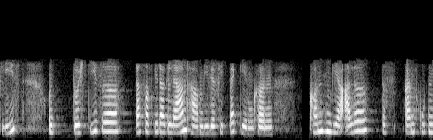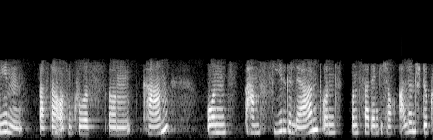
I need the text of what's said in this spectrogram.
schließt. Und durch diese, das, was wir da gelernt haben, wie wir Feedback geben können, konnten wir alle das ganz gut nehmen, was da aus dem Kurs ähm, kam und haben viel gelernt und uns da, denke ich, auch alle ein Stück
